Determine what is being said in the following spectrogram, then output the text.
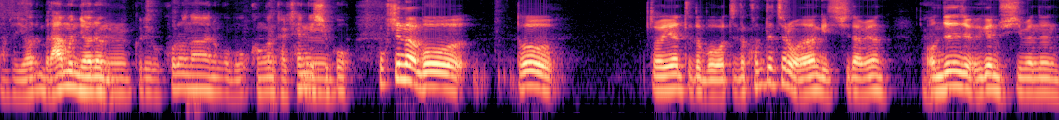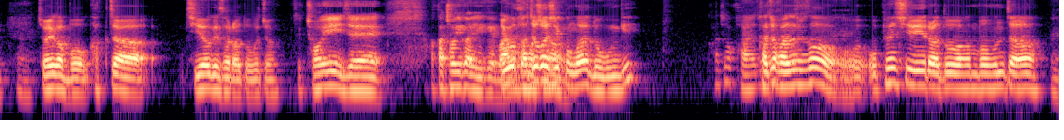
아무튼 여름 남은 여름 음. 그리고 코로나 이런 거 뭐 건강 잘 챙기시고 혹시나 뭐 더 저희한테도 뭐 어쨌든 컨텐츠를 원하는 게 있으시다면 언제든지 의견 주시면은 네. 저희가 뭐 각자 지역에서라도 그죠? 저희 이제 아까 저희가 이게 이거 가져가실 건가요 녹음기? 가져가야죠. 가져가셔서 어, 오펜시라도 한번 혼자 네.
